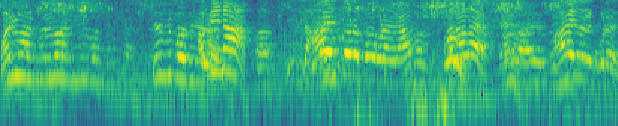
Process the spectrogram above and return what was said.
வருவான் வருவான் அப்படின்னா இந்த ஆயுதத்தோட போக அதனால ஆயுதம் இருக்க கூடாது.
